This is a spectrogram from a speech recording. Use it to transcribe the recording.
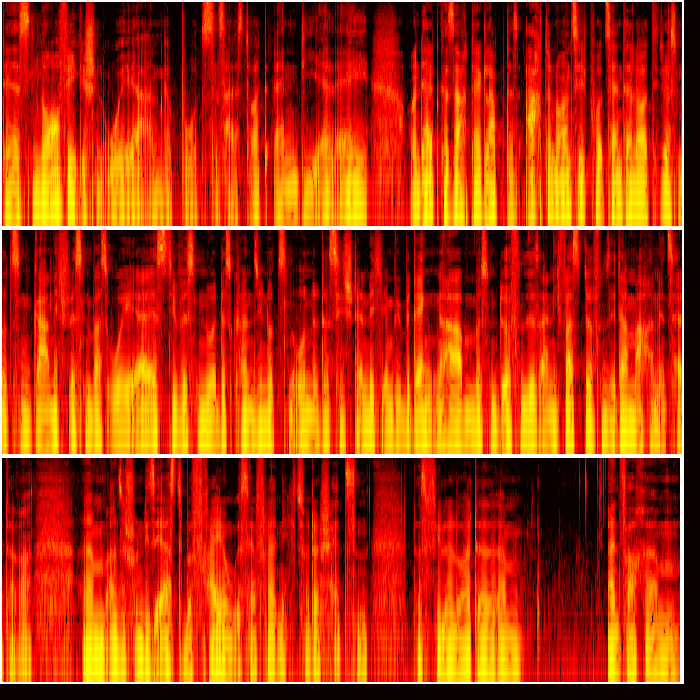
des norwegischen OER-Angebots, das heißt dort NDLA. Und der hat gesagt, er glaubt, dass 98 Prozent der Leute, die das nutzen, gar nicht wissen, was OER ist. Die wissen nur, das können sie nutzen, ohne dass sie ständig irgendwie Bedenken haben müssen. Dürfen sie es eigentlich, was dürfen sie da machen, etc. Ähm, also schon diese erste Befreiung ist ja vielleicht nicht zu unterschätzen, dass viele Leute ähm, einfach ähm,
